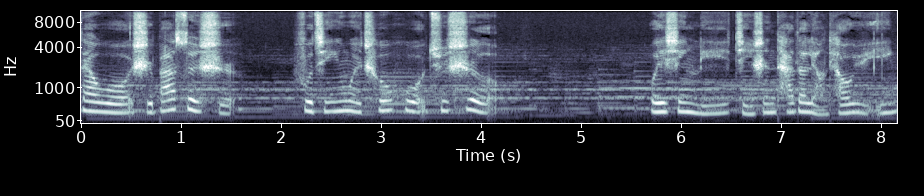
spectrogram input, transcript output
在我十八岁时，父亲因为车祸去世了。微信里仅剩他的两条语音，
